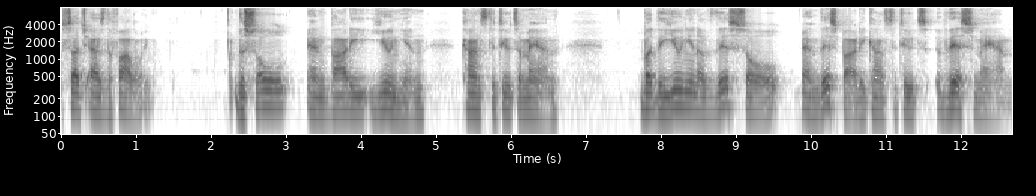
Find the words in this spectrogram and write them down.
such as the following The soul and body union constitutes a man, but the union of this soul and this body constitutes this man.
